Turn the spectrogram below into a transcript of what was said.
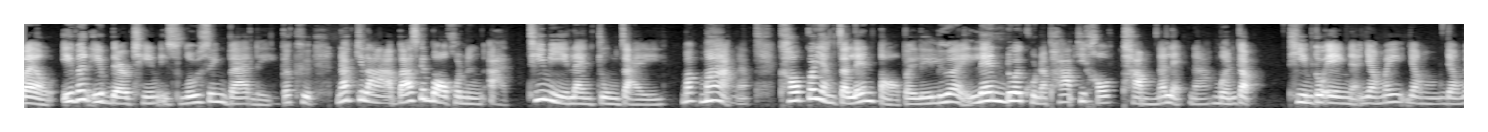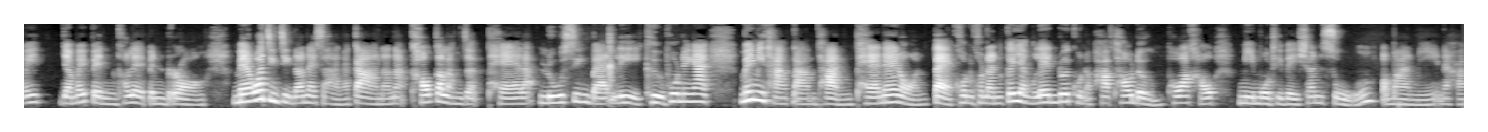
well even if their team is losing badly ก็คือนักกีฬาบาสเกตบอลคนหนึ่งอาจที่มีแรงจูงใจมากๆนะเขาก็ยังจะเล่นต่อไปเรื่อยๆ เล่นด้วยคุณภาพที่เขาทำนั่นแหละนะ เหมือนกับทีมตัวเองเนี่ยยังไม่ยังยังไม่ ยังไม่เป็นเขาเลยเป็นรอง แม้ว่าจริง ๆ แล้วในสถานการณ์นั้นนะเขากำลังจะแพ้ละ losing badly คือพูดง่ายๆ ไม่มีทางตามทัน แพ้แน่นอน แต่คนคนนั้นก็ยังเล่นด้วยคุณภาพเท่าเดิม เพราะว่าเขามี motivation สูงประมาณนี้นะคะ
